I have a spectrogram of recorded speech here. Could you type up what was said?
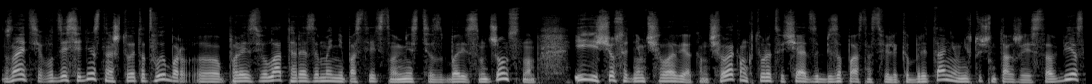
Знаете, вот здесь единственное, что этот выбор э, произвела Тереза Мэй непосредственно вместе с Борисом Джонсоном и еще с одним человеком. Человеком, который отвечает за безопасность Великобритании. У них точно так же есть совбез.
